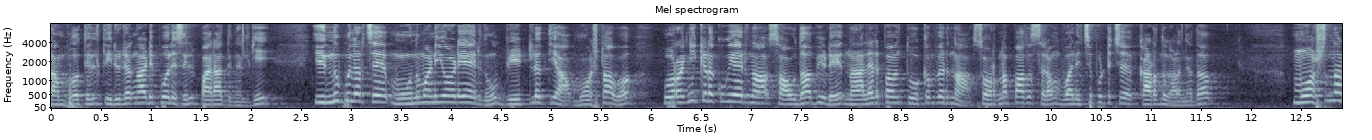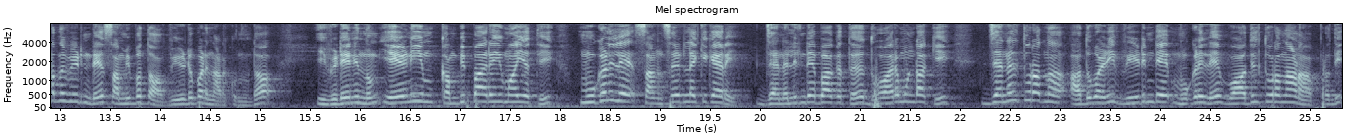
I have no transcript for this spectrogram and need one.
സംഭവത്തിൽ തിരുരങ്ങാടി പോലീസിൽ പരാതി നൽകി. ഇന്നു പുലർച്ചെ മൂന്ന് മണിയോടെയായിരുന്നു വീട്ടിലെത്തിയ മോഷ്ടാവ് ഉറങ്ങിക്കിടക്കുകയായിരുന്ന സൗദാബിയുടെ നാലര പവൻ തൂക്കം വരുന്ന സ്വർണപാദസരം വലിച്ചു പൊട്ടിച്ച് കടന്നു കളഞ്ഞത് മോഷണം നടന്ന വീടിന്റെ സമീപത്ത് വീട് പണി നടക്കുന്നുണ്ട്. ഇവിടെ നിന്നും ഏണിയും കമ്പിപ്പാരയുമായി എത്തി മുകളിലെ സൺസൈഡിലേക്ക് കയറി. ജനലിന്റെ ഭാഗത്ത് ദ്വാരമുണ്ടാക്കി ജനൽ തുറന്ന് അതുവഴി വീടിന്റെ മുകളിലെ വാതിൽ തുറന്നാണ് പ്രതി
